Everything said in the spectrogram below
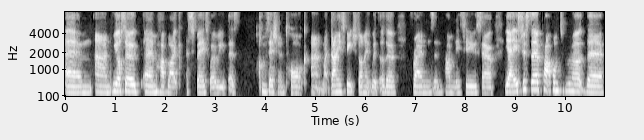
Um, and we also um, have like a space where we there's conversation and talk, and like Danny's featured on it with other friends and family too. So yeah, it's just a platform to promote the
